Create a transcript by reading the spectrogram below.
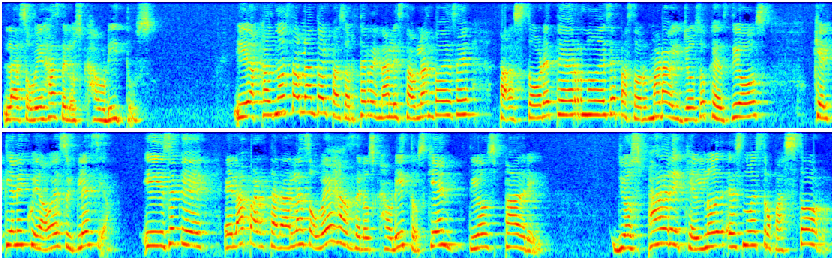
las ovejas de los cabritos. Y acá no está hablando del pastor terrenal, está hablando de ese pastor eterno, de ese pastor maravilloso que es Dios, que Él tiene cuidado de su iglesia. Y dice que Él apartará las ovejas de los cabritos. ¿Quién? Dios Padre. Dios Padre, que Él es nuestro pastor.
